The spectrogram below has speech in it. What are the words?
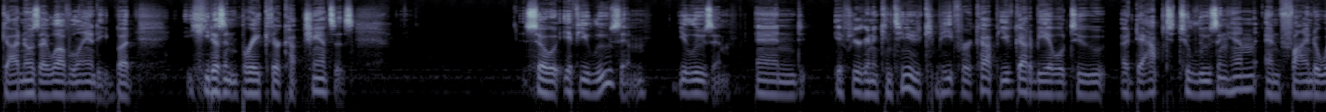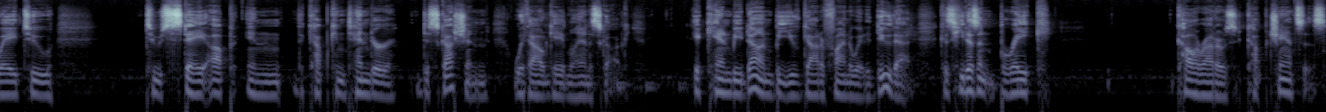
God knows I love Landy, but he doesn't break their cup chances. So if you lose him, you lose him. And if you're going to continue to compete for a cup, you've got to be able to adapt to losing him and find a way to to stay up in the cup contender discussion without Gabe Landeskog. It can be done, but you've got to find a way to do that because he doesn't break Colorado's cup chances.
